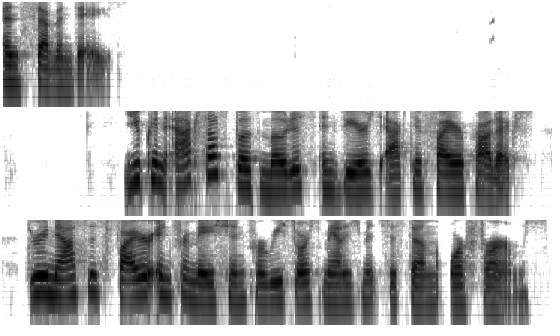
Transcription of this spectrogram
and 7 days. You can access both MODIS and VIIRS active fire products through NASA's Fire Information for Resource Management System, or FIRMS.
